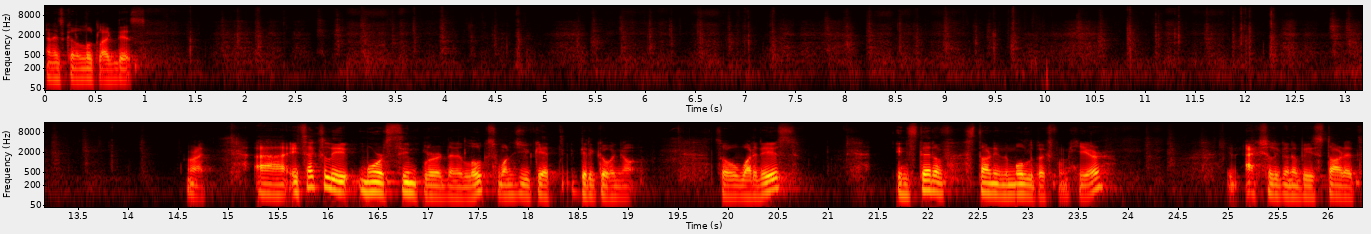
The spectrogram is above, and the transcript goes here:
and it's going to look like this. Uh, Uh, it's actually more simpler than it looks once you get, get it going on. So what it is, instead of starting the multiplex from here, it's actually going to be started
